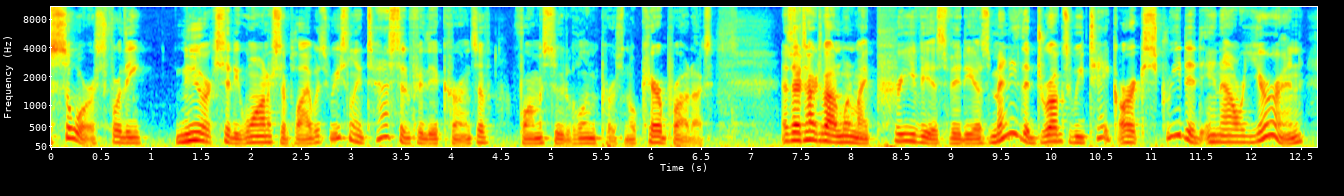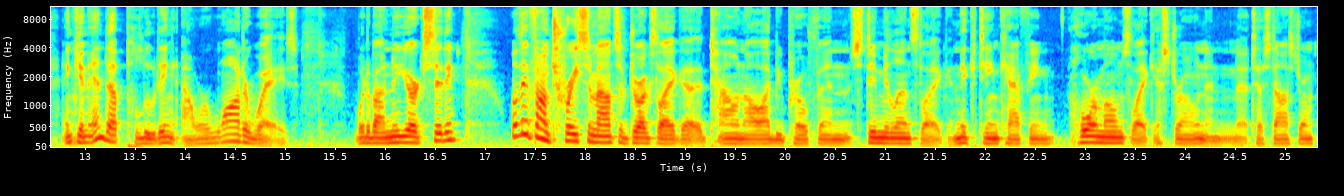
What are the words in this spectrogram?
source for the New York City water supply was recently tested for the occurrence of pharmaceutical and personal care products. As I talked about in one of my previous videos, many of the drugs we take are excreted in our urine and can end up polluting our waterways. What about New York City? Well, they found trace amounts of drugs like uh, Tylenol, ibuprofen, stimulants like nicotine, caffeine, hormones like estrone and uh, testosterone,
